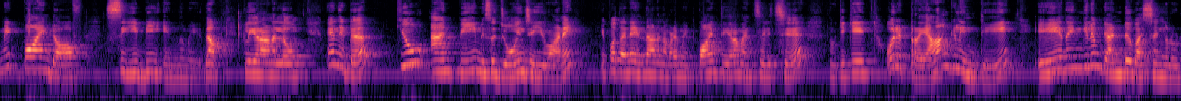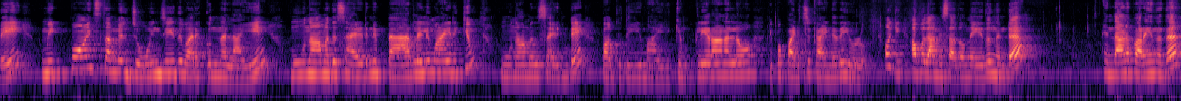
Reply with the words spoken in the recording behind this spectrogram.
mid point of C B എന്നും എഴുതാം. ക്ലിയർ ആണല്ലോ? എന്നിട്ട് ക്യൂ ആൻഡ് പി മിസ് ജോയിൻ ചെയ്യുവാണേ. ഇപ്പോൾ തന്നെ എന്താണ് നമ്മുടെ മിഡ് പോയിന്റ് തീറം അനുസരിച്ച് നോക്കിക്കേ ഒരു ട്രയാങ്കിളിന്റെ ഏതെങ്കിലും രണ്ട് വശങ്ങളുടെ മിഡ് പോയിന്റ്സ് തമ്മിൽ ജോയിൻ ചെയ്ത് വരക്കുന്ന ലൈൻ മൂന്നാമത് സൈഡിന് പാരലലുമായിരിക്കും മൂന്നാമത് സൈഡിന്റെ പകുതിയുമായിരിക്കും. ക്ലിയർ ആണല്ലോ? ഇപ്പോൾ പഠിച്ചു കഴിഞ്ഞതേ ഉള്ളൂ. ഓക്കെ അപ്പോൾ ദാ മിസ് അതൊന്ന് എഴുതുന്നുണ്ട്. എന്താണ് പറയുന്നത്?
